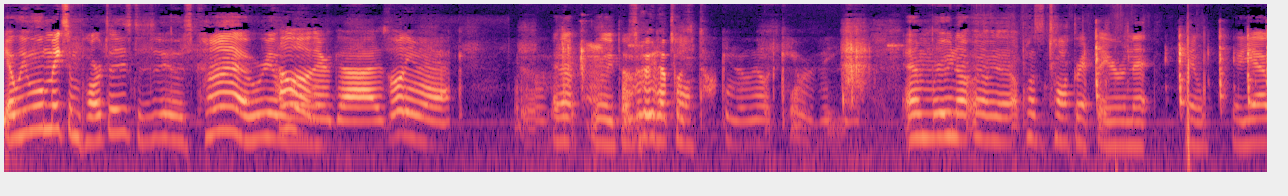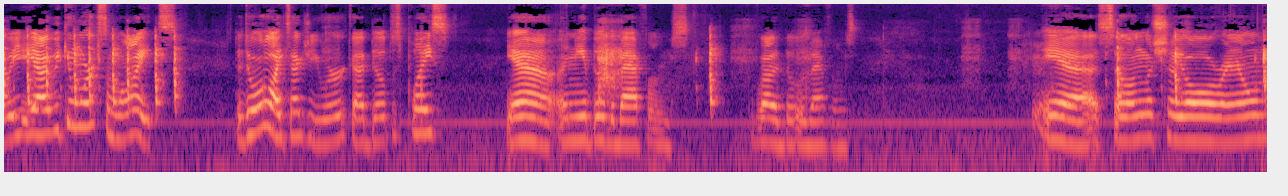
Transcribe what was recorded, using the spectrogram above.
Yeah, we will make some parts of this because it was kind of real. Hello there, guys. William Mac. Um, I'm not really supposed really to talk in the middle of camera video. I'm really not, uh, not supposed to talk right there in that. You know, yeah, we yeah we can work some lights. The door lights actually work. I built this place. Yeah, I need to build the bathrooms. I've got to build the bathrooms. Yeah, so I'm gonna show you all around.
